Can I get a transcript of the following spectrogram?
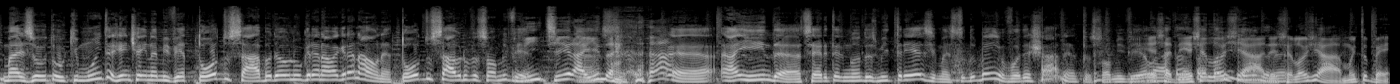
Mas o, o que muita gente ainda me vê todo sábado é no Grenal é Grenal, né? Todo sábado o pessoal me vê. Mentira, ainda. É, ainda. A série terminou em 2013, mas tudo bem, eu vou deixar, né? O pessoal me vê lá. Deixa, tá- deixa tá- tá elogiar, vendo, deixa né? elogiar. Muito bem.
